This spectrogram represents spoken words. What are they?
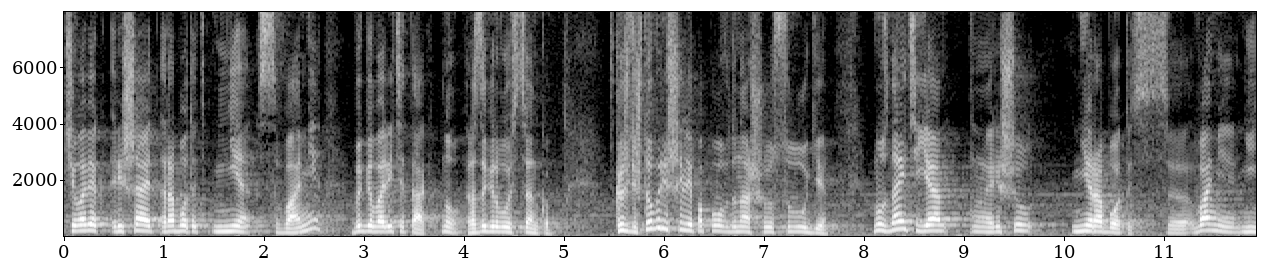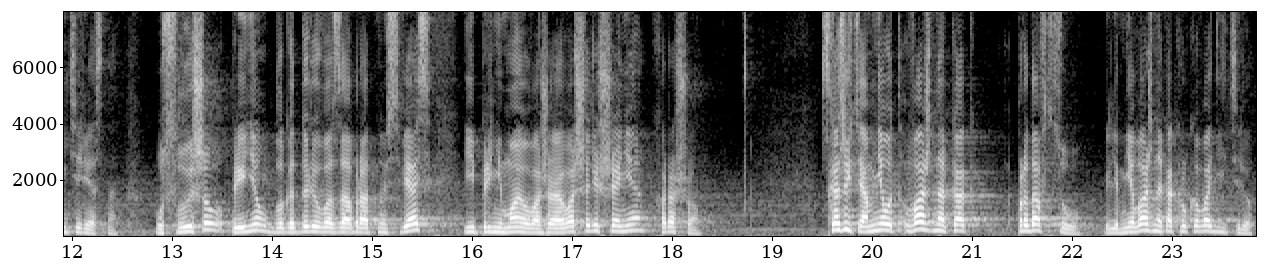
человек решает работать не с вами, вы говорите так, ну, разыгрываю сценку. Скажите, что вы решили по поводу нашей услуги? Ну, знаете, я решил не работать с вами, неинтересно. Услышал, принял, благодарю вас за обратную связь и принимаю, уважаю ваше решение. Хорошо. Скажите, а мне вот важно как продавцу или мне важно как руководителю,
